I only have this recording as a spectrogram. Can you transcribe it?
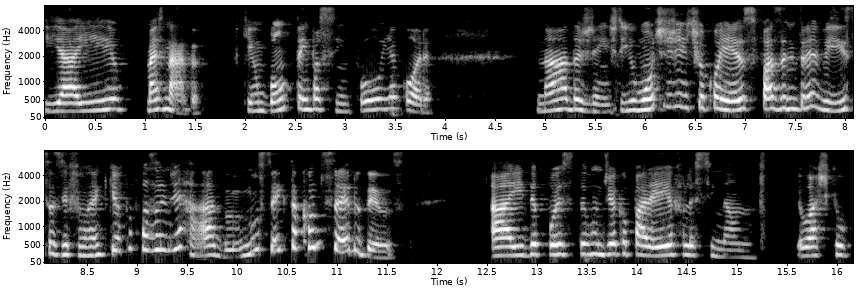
E aí, mais nada. Fiquei um bom tempo assim, pô, e agora? Nada, gente. E um monte de gente que eu conheço fazendo entrevistas e falando, o que eu tô fazendo de errado? Não sei o que tá acontecendo, Deus. Aí depois teve um dia que eu parei e falei assim, não, eu acho que eu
